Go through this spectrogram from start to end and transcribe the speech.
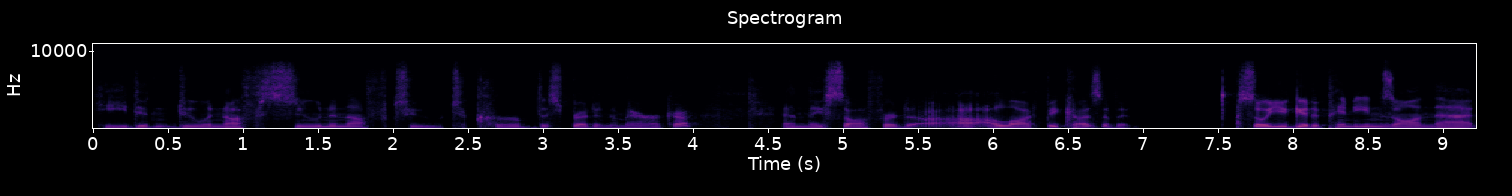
He didn't do enough soon enough to to curb the spread in America, and they suffered a, a lot because of it. So you get opinions on that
